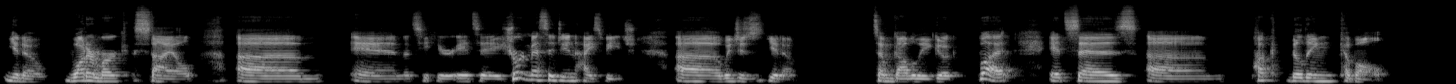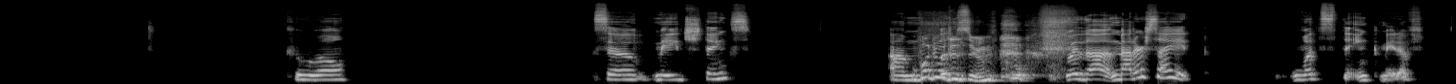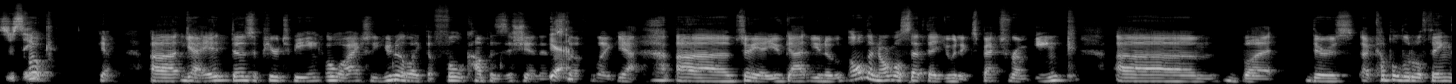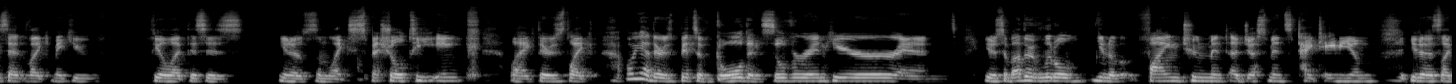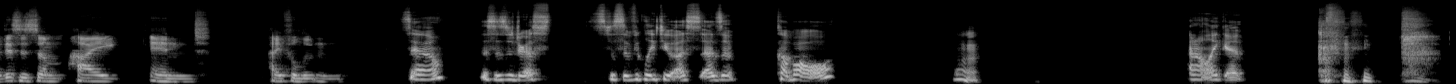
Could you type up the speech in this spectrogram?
you know watermark style um and let's see here it's a short message in high speech uh which is you know some gobbledygook but it says um puck building cabal Cool. So mage things. Um, one would with, assume with uh, matter sight, what's the ink made of? It's just Oh, ink. uh yeah it does appear to be oh actually you know like the full composition and Yeah. stuff like yeah um so yeah you've got you know all the normal stuff that you would expect from ink um but there's a couple little things that like make you feel like this is you know some like specialty ink like there's like oh yeah there's bits of gold and silver in here and you know some other little you know fine tunement adjustments titanium you know it's like this is some high end highfalutin So this is addressed specifically to us as a cabal. Hmm. I don't like it.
